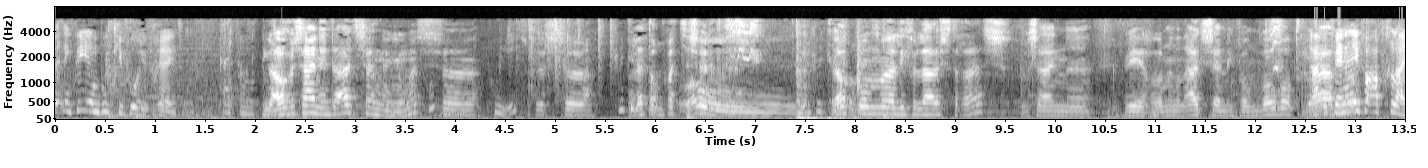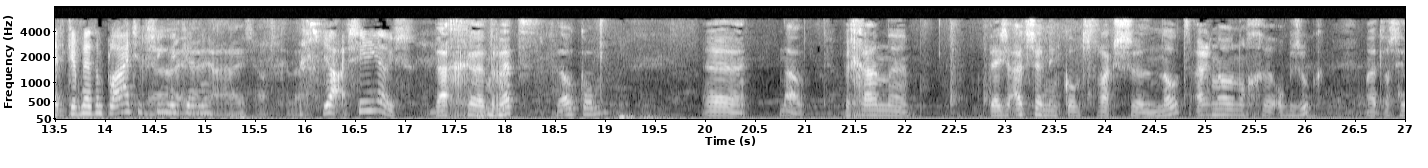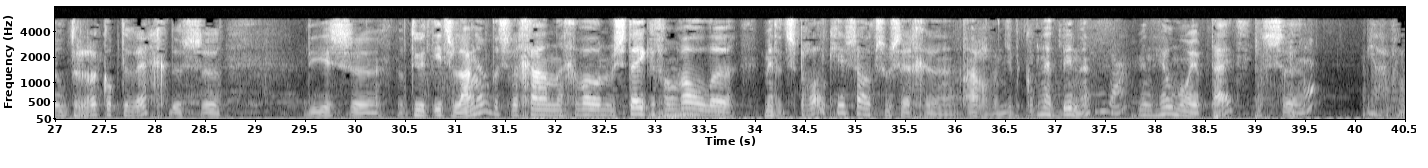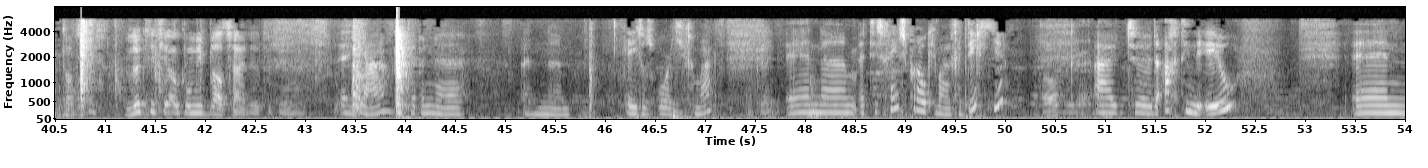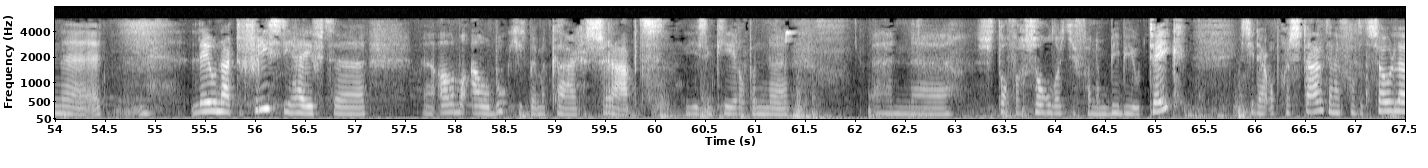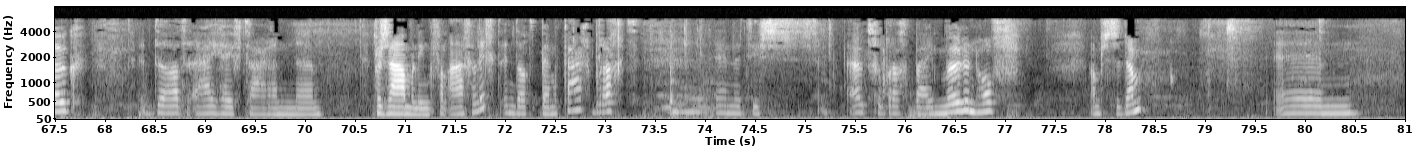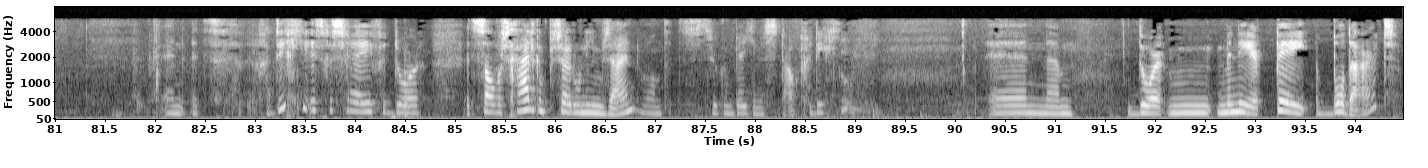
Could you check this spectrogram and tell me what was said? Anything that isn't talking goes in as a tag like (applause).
ben ik weer een boekje voor je vergeten. Kijk dan. Nou, we zijn in de uitzending, jongens. Eh, jeetje. dus eh, let op wat je zegt. Welkom, eh, lieve luisteraars. We zijn eh, weer met een uitzending van Wobot Ja, ik ben even afgeleid. Ik heb net een plaatje gezien. Ja, dat je... ja, ja, hij is afgeleid. Ja, serieus. Dag eh Dred, welkom. Eh, nou, we gaan... eh, deze uitzending komt straks Nood Arno nog op bezoek. Maar het was heel druk op de weg, dus eh, die is, eh, dat duurt iets langer. Dus we gaan eh, gewoon, we steken van wal eh, met het sprookje, zou ik zo zeggen, Arwen. Je komt net binnen. Ja. Je bent heel mooi op tijd. Dus, eh? Ja, fantastisch. Lukt het je ook om die bladzijde te vinden? Eh, ja, ik heb een, eh een ehm, ezelsoortje gemaakt. Oké. En ehm, het is geen sprookje, maar een gedichtje Oké. uit eh, de 18e eeuw. En eh, Leonard de Vries die heeft eh, allemaal oude boekjes bij elkaar geschraapt. Die is een keer op een, eh, een eh, stoffig zoldertje van een bibliotheek. Is hij daar opgestuurd en hij vond het zo leuk dat hij heeft daar een verzameling van aangelegd en dat bij elkaar gebracht. En het is uitgebracht bij Meulenhof, Amsterdam. En, en het gedichtje is geschreven door... Het zal waarschijnlijk een pseudoniem zijn, want het is natuurlijk een beetje een stout gedichtje. En ehm, door meneer P. Boddaert.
